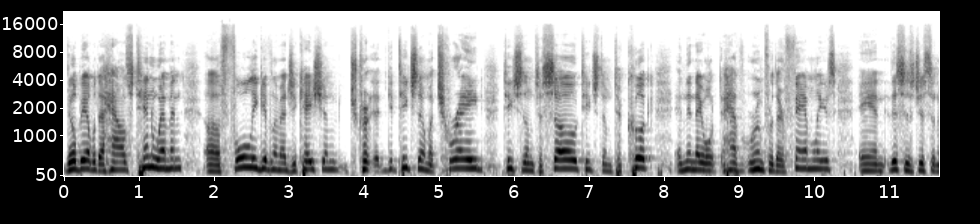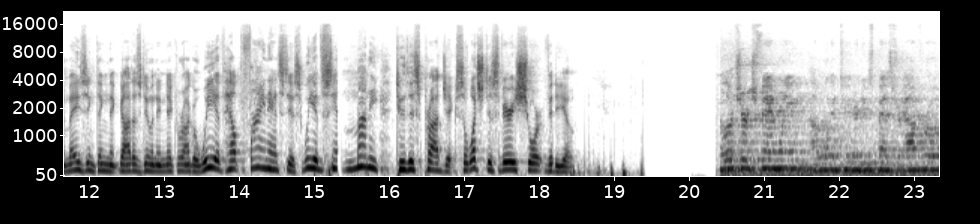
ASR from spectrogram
They'll be able to house 10 women, uh, fully give them education, teach them a trade, teach them to sew, teach them to cook, and then they will have room for their families. And this is just an amazing thing that God is doing in Nicaragua. We have helped finance this, we have sent money to this project. So, watch this very short video. Hello, church family. I wanted to introduce Pastor Alvaro.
